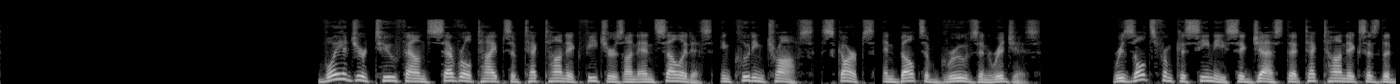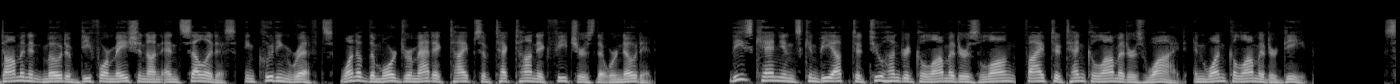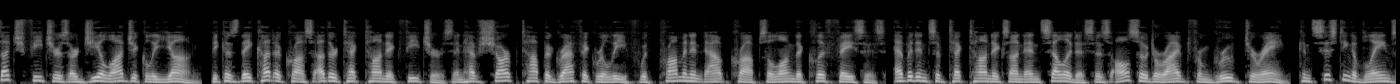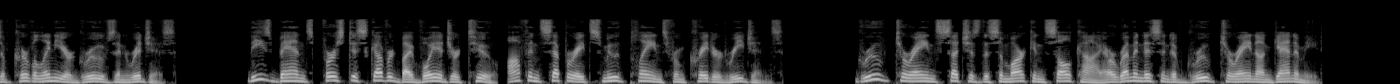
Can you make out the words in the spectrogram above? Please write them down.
Voyager 2 found several types of tectonic features on Enceladus, including troughs, scarps, and belts of grooves and ridges. Results from Cassini suggest that tectonics is the dominant mode of deformation on Enceladus, including rifts, one of the more dramatic types of tectonic features that were noted. These canyons can be up to 200 km long, 5 to 10 km wide, and 1 km deep. Such features are geologically young, because they cut across other tectonic features and have sharp topographic relief with prominent outcrops along the cliff faces. Evidence of tectonics on Enceladus is also derived from grooved terrain, consisting of lanes of curvilinear grooves and ridges. These bands, first discovered by Voyager 2, often separate smooth plains from cratered regions. Grooved terrains such as the Samarkand Sulci are reminiscent of grooved terrain on Ganymede.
